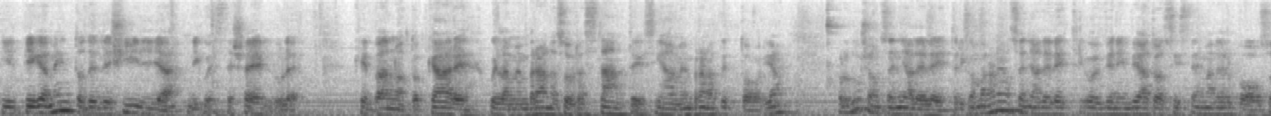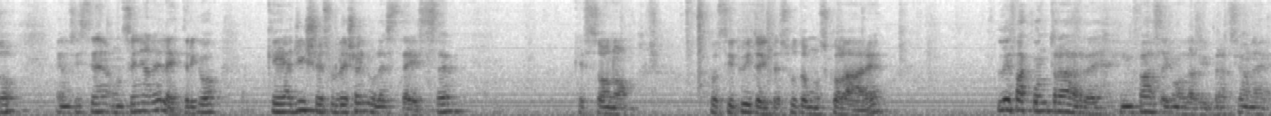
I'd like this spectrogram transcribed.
il piegamento delle ciglia di queste cellule che vanno a toccare quella membrana sovrastante che si chiama membrana tettoria, produce un segnale elettrico, ma non è un segnale elettrico che viene inviato al sistema nervoso, è un, sistema, un segnale elettrico che agisce sulle cellule stesse, che sono costituite di tessuto muscolare, le fa contrarre in fase con la vibrazione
